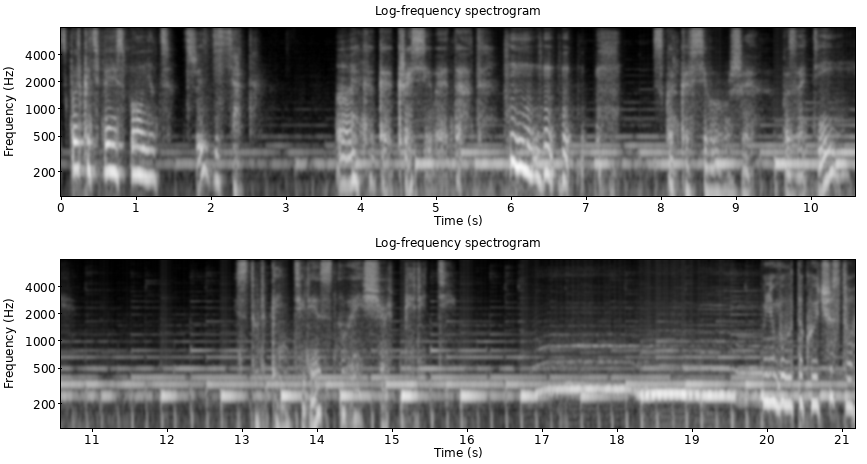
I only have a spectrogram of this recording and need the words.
Сколько тебе исполнится? 60. Ой, какая красивая дата. Сколько всего уже позади. И столько интересного еще впереди. У меня было такое чувство,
